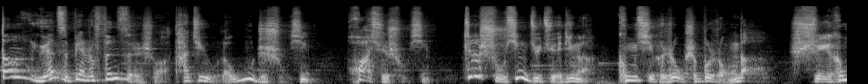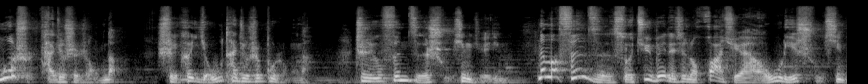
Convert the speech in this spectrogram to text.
当原子变成分子的时候，它就有了物质属性、化学属性，这个属性就决定了空气和肉是不溶的，水和墨水它就是溶的，水和油它就是不溶的，这是由分子的属性决定的。那么分子所具备的这种化学还有物理属性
